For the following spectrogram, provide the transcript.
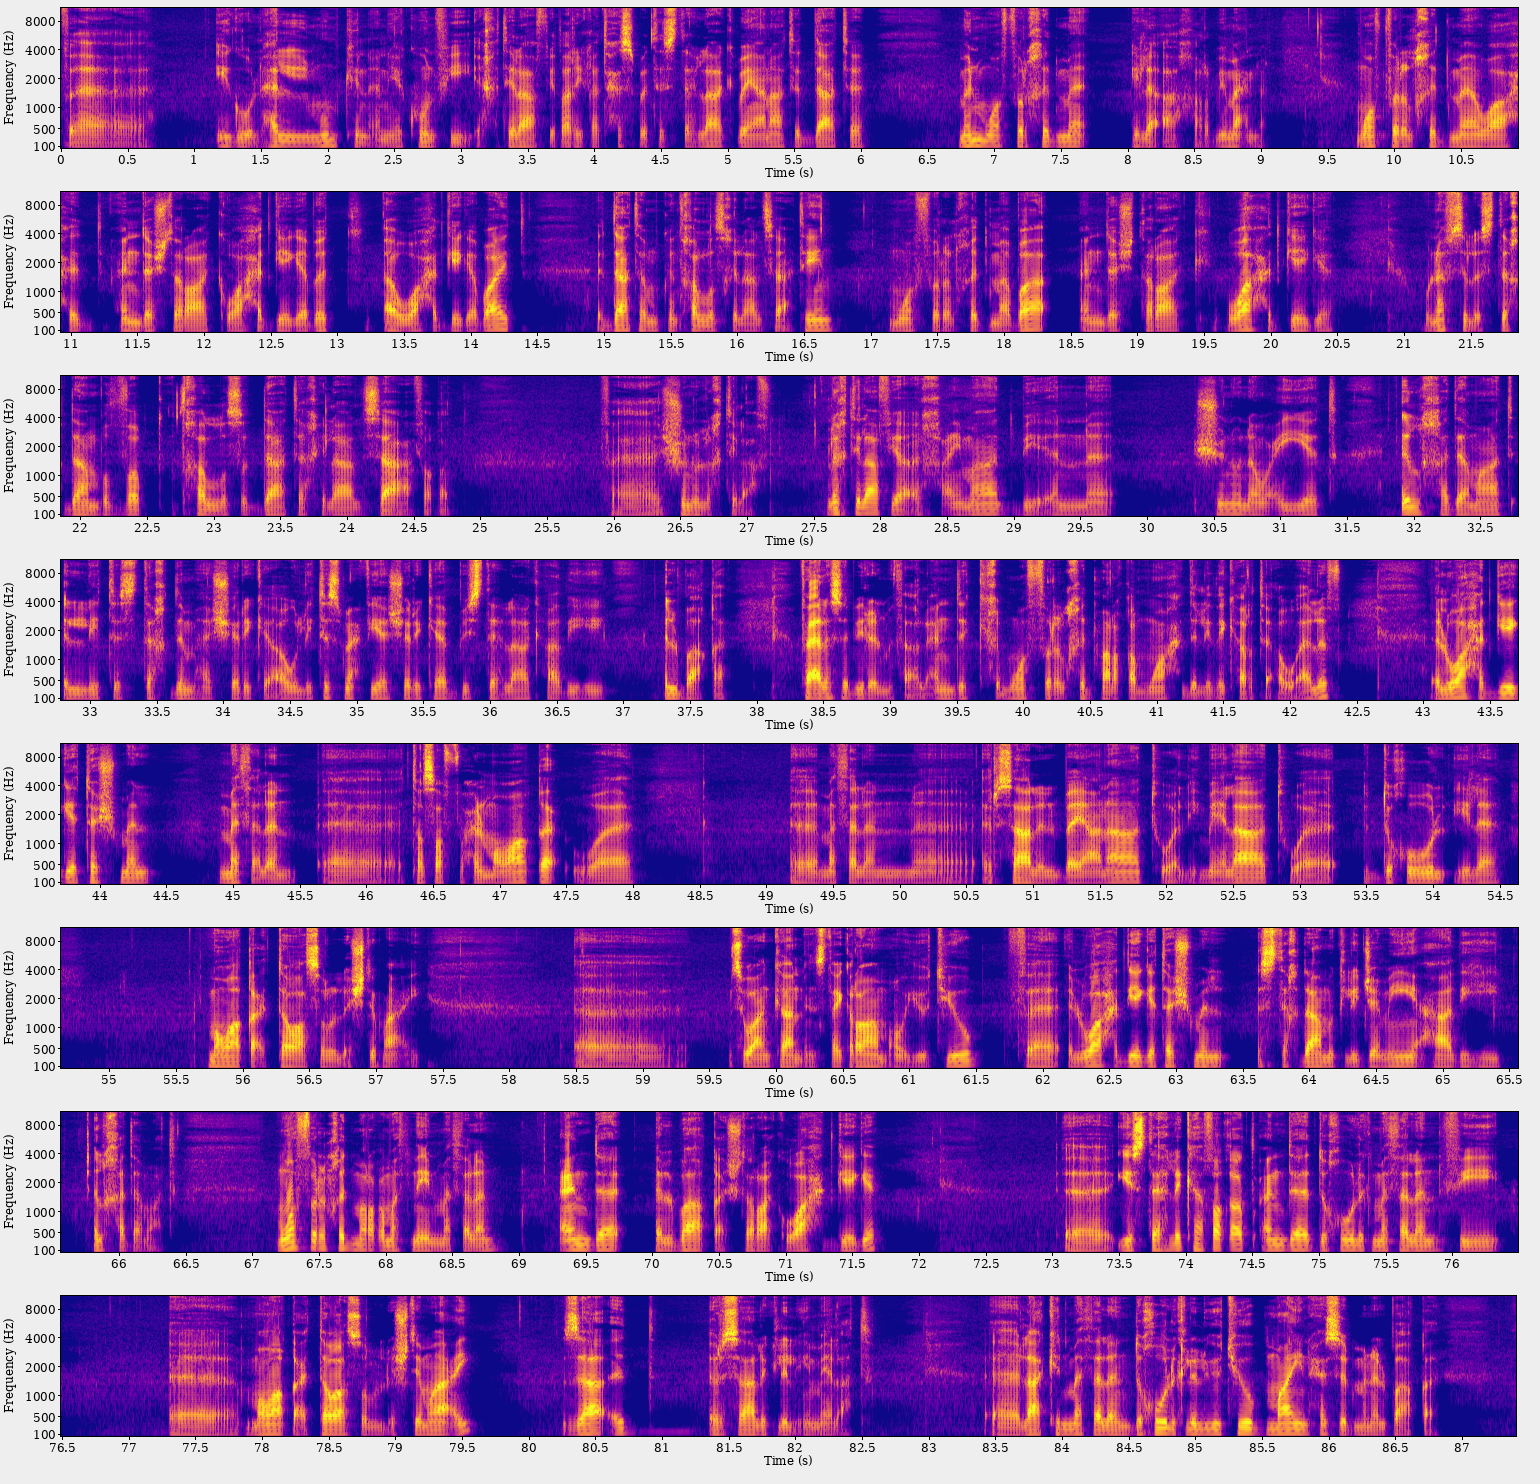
فيقول هل ممكن أن يكون في اختلاف في طريقة حسبة استهلاك بيانات ال data من موفر خدمة إلى آخر؟ بمعنى موفر الخدمة واحد عنده اشتراك واحد جيجا بت أو واحد جيجا بايت ال data ممكن تخلص خلال ساعتين موفر الخدمة باء عنده اشتراك واحد جيجا ونفس الاستخدام بالضبط تخلص ال data خلال ساعة فقط. فشنو الاختلاف؟ الاختلاف يا أخ عماد بأن شنو نوعية الخدمات اللي تستخدمها الشركة أو اللي تسمح فيها الشركة باستهلاك هذه الباقة؟ فعلى سبيل المثال عندك موفر الخدمة رقم واحد اللي ذكرته أو ألف. الواحد جيجا تشمل مثلا آه، تصفح المواقع و مثلا آه، إرسال البيانات والإيميلات والدخول إلى مواقع التواصل الاجتماعي سواء كان إنستغرام أو يوتيوب. فالواحد جيجا تشمل استخدامك لجميع هذه الخدمات. موفر الخدمة رقم اثنين مثلا عنده الباقة اشتراك واحد جيجا آه، يستهلكها فقط عند دخولك مثلا في آه، مواقع التواصل الاجتماعي زائد إرسالك للإيميلات. آه، لكن مثلا دخولك لليوتيوب ما ينحسب من الباقة.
